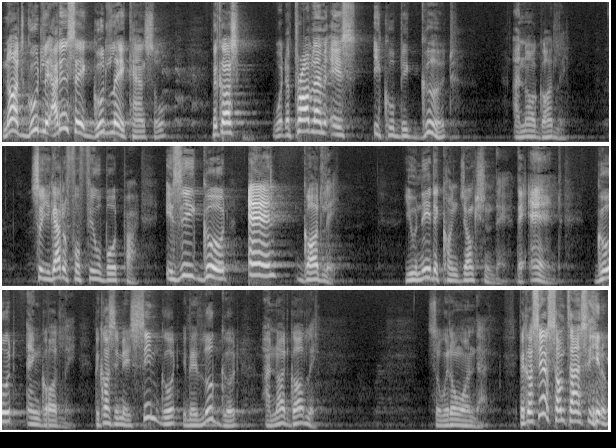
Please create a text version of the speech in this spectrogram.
not goodly i didn't say goodly counsel because what the problem is it could be good and not godly so you got to fulfill both parts. Is it good and godly? You need a conjunction there, the and. Good and godly. Because it may seem good, it may look good, and not godly. So we don't want that. Because here sometimes, you know,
